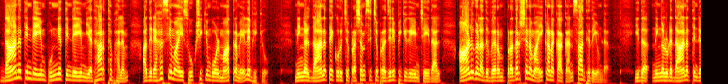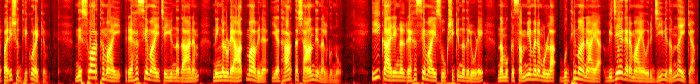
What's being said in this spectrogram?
ദാനത്തിന്റെയും പുണ്യത്തിന്റെയും യഥാർത്ഥ ഫലം അത് രഹസ്യമായി സൂക്ഷിക്കുമ്പോൾ മാത്രമേ ലഭിക്കൂ. നിങ്ങൾ ദാനത്തെക്കുറിച്ച് പ്രശംസിച്ച് പ്രചരിപ്പിക്കുകയും ചെയ്താൽ ആളുകൾ അത് വെറും പ്രദർശനമായി കണക്കാക്കാൻ സാധ്യതയുണ്ട്. ഇത് നിങ്ങളുടെ ദാനത്തിന്റെ പരിശുദ്ധി കുറയ്ക്കും. നിസ്വാർത്ഥമായി രഹസ്യമായി ചെയ്യുന്ന ദാനം നിങ്ങളുടെ ആത്മാവിന് യഥാർത്ഥ ശാന്തി നൽകുന്നു. ഈ കാര്യങ്ങൾ രഹസ്യമായി സൂക്ഷിക്കുന്നതിലൂടെ നമുക്ക് സംയമനമുള്ള ബുദ്ധിമാനായ വിജയകരമായ ഒരു ജീവിതം നയിക്കാം.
